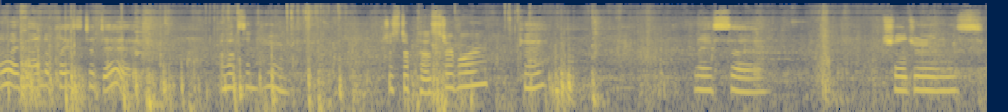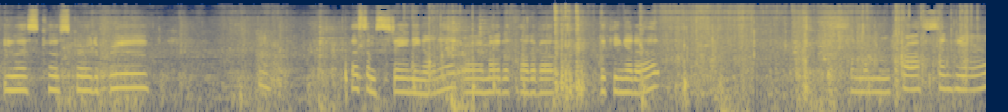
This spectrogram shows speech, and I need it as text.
Oh, I found a place to dig. Oh, what's in here? Just a poster board? Okay. Nice, uh, children's U.S. Coast Guard approved. Hmm. Has some staining on it, or I might have thought about picking it up. Some crafts in here.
